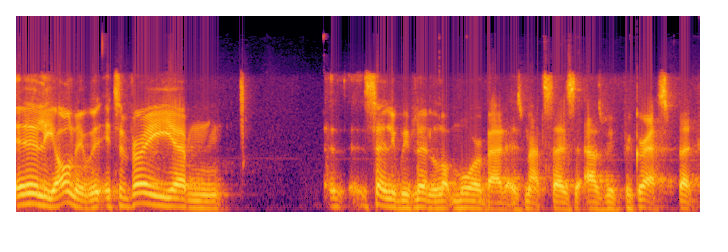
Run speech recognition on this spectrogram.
early on. It was, it's a very um, certainly we've learned a lot more about it, as Matt says, as we've progressed. But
